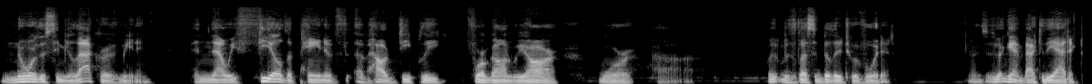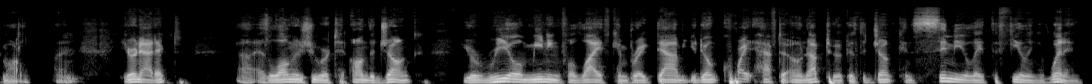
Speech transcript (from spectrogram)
nor the simulacra of meaning. And now we feel the pain of, of how deeply foregone we are, more uh, with, with less ability to avoid it. And so again, back to the addict model. Right? You're an addict. Uh, as long as you are t- on the junk, your real meaningful life can break down, but you don't quite have to own up to it because the junk can simulate the feeling of winning.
